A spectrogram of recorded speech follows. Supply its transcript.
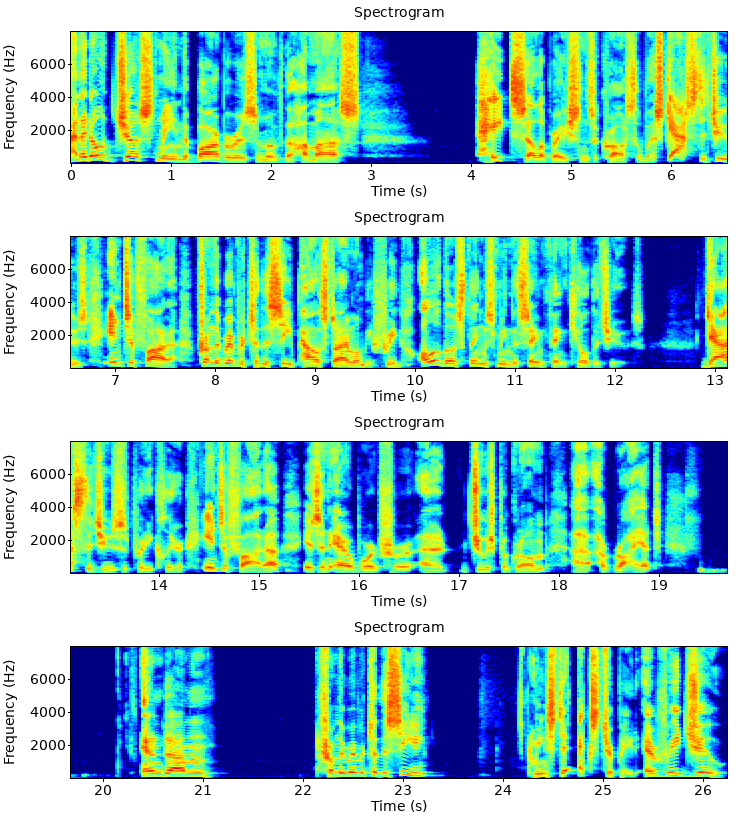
And I don't just mean the barbarism of the Hamas hate celebrations across the West. Gas the Jews, Intifada, from the river to the sea, Palestine will be free. All of those things mean the same thing kill the Jews. Gas the Jews is pretty clear. Intifada is an Arab word for a Jewish pogrom, uh, a riot. And um, from the river to the sea, means to extirpate every Jew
